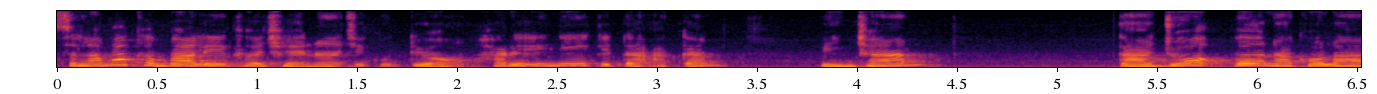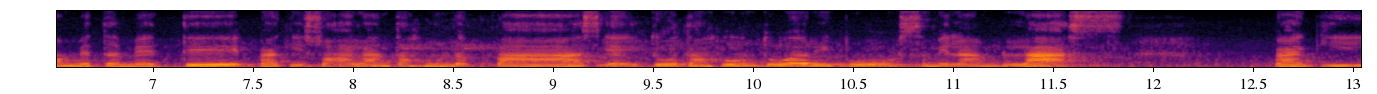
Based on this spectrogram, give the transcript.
Selamat kembali ke channel Cikgu Tiong. Hari ini kita akan bincang tajuk penakolan matematik bagi soalan tahun lepas iaitu tahun 2019 bagi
